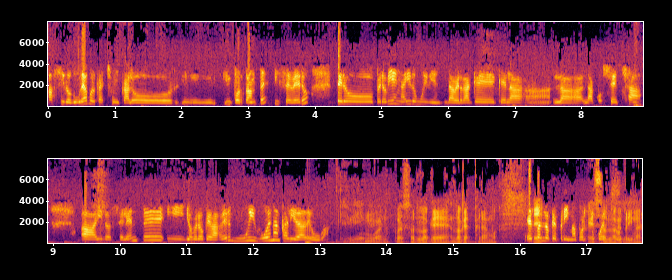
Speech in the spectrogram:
ha sido dura porque ha hecho un calor importante y severo, pero, pero bien, ha ido muy bien. La verdad que, que la, la, la cosecha ha ido excelente y yo creo que va a haber muy buena calidad de uva. Bueno, pues eso es lo que, lo que esperamos. Eso es eh, lo que prima, por supuesto. Eso es lo que prima.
